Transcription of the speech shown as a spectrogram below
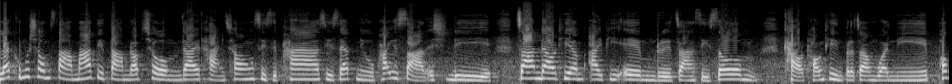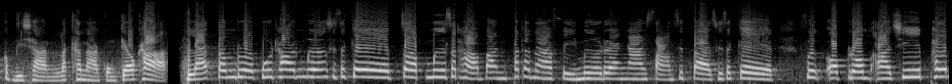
และคุณผู้ชมสามารถติดตามรับชมได้ทางช่อง 45 CZ New ภาคอีสาน HD จานดาวเทียม IPM หรือจานสีส้ม ข่าวท้องถิ่นประจำวันนี้ พบกับดิฉัน ลัคนากงแก้วค่ะ และตำรวจภูธรเมืองศรีสะเกดจับมือสถาบันพัฒนาฝีมือแรงงาน 38ศรีสะเกดฝึกอบรมอาชีพเพิ่ม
